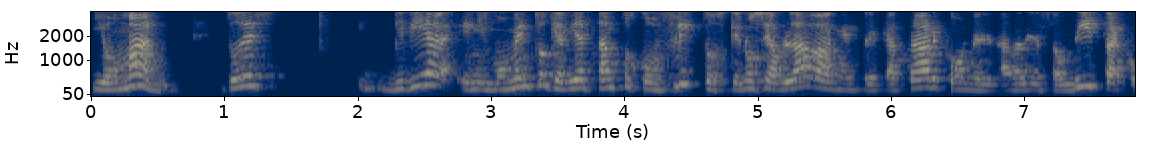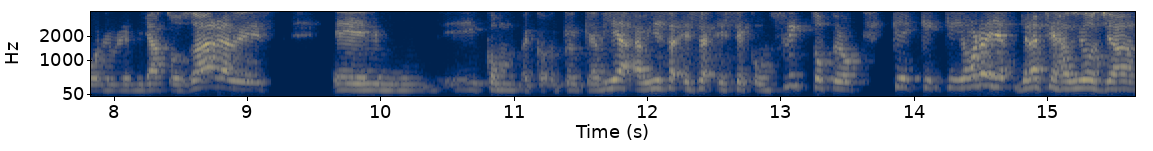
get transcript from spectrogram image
y Omán. Entonces, vivía en el momento que había tantos conflictos que no se hablaban entre Qatar con Arabia Saudita, con Emiratos Árabes, eh, que había, había ese conflicto, pero que, que, ahora, gracias a Dios, ya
